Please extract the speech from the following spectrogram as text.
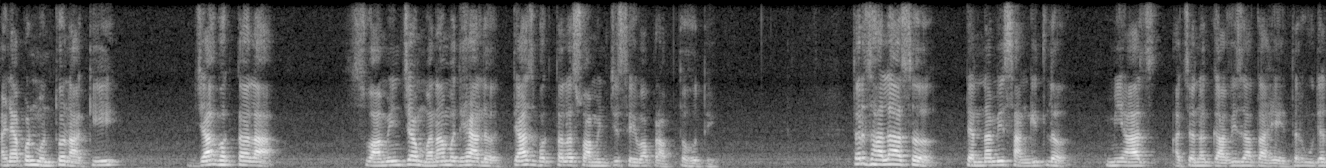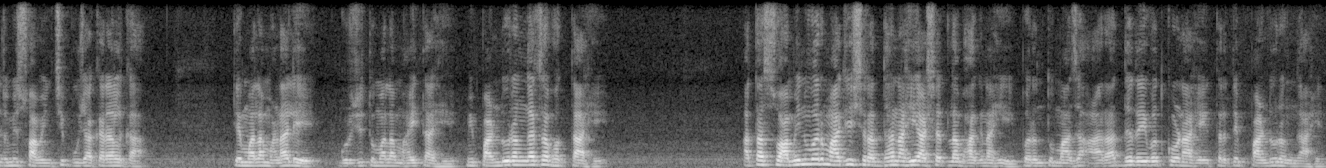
आणि आपण म्हणतो ना की ज्या भक्ताला स्वामींच्या मनामध्ये आलं त्याच भक्ताला स्वामींची सेवा प्राप्त होते. तर झालं असं त्यांना मी सांगितलं मी आज अचानक गावी जात आहे तर उद्या तुम्ही स्वामींची पूजा कराल का? ते मला म्हणाले गुरुजी तुम्हाला माहीत आहे मी पांडुरंगाचा भक्त आहे. आता स्वामींवर माझी श्रद्धा नाही अशातला भाग नाही परंतु माझं आराध्य दैवत कोण आहे तर ते पांडुरंग आहेत.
